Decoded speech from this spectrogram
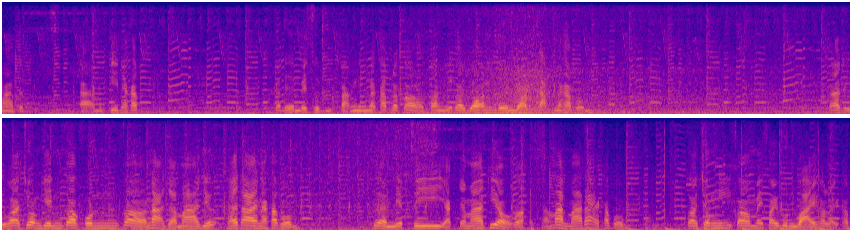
มาแต่อ่าเมื่อกี้นะครับ ก็เดินไปสุดอีกฝั่งหนึ่งนะครับ แล้วก็ตอนนี้ก็ย้อนเดินย้อนกลับนะครับผม ก็ถือว่าช่วงเย็นก็คนก็น่าจะมาเยอะใช้ได้นะครับผม เพื่อนเอฟซีอยากจะมาเที่ยวก็สามารถมาได้ครับผม ก็ช่วงนี้ก็ไม่ค่อยวุ่นวายเท่าไหร่ครับ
